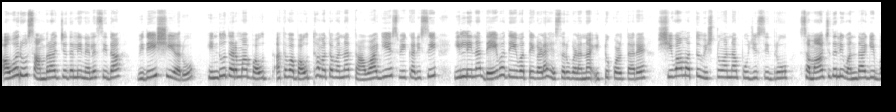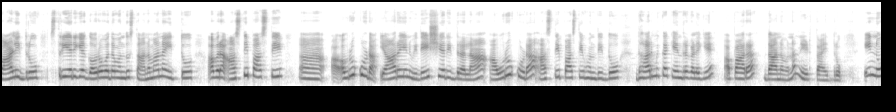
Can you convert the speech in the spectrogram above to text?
ಅವರು ಸಾಮ್ರಾಜ್ಯದಲ್ಲಿ ನೆಲೆಸಿದ ವಿದೇಶಿಯರು ಹಿಂದೂ ಧರ್ಮ ಬೌದ್ಧ ಅಥವಾ ಬೌದ್ಧ ಮತವನ್ನು ತಾವಾಗಿಯೇ ಸ್ವೀಕರಿಸಿ ಇಲ್ಲಿನ ದೇವದೇವತೆಗಳ ಹೆಸರುಗಳನ್ನು ಇಟ್ಟುಕೊಳ್ತಾರೆ. ಶಿವ ಮತ್ತು ವಿಷ್ಣುವನ್ನು ಪೂಜಿಸಿದ್ರು, ಸಮಾಜದಲ್ಲಿ ಒಂದಾಗಿ ಬಾಳಿದ್ರು, ಸ್ತ್ರೀಯರಿಗೆ ಗೌರವದ ಒಂದು ಸ್ಥಾನಮಾನ ಇತ್ತು. ಅವರ ಆಸ್ತಿಪಾಸ್ತಿ ಅವರು ಕೂಡ ಯಾರೇನು ವಿದೇಶಿಯರಿದ್ರಲ್ಲ, ಅವರು ಕೂಡ ಆಸ್ತಿಪಾಸ್ತಿ ಹೊಂದಿದ್ದು, ಧಾರ್ಮಿಕ ಕೇಂದ್ರಗಳಿಗೆ ಅಪಾರ ದಾನವನ್ನು ನೀಡ್ತಾ ಇದ್ರು. ಇನ್ನು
